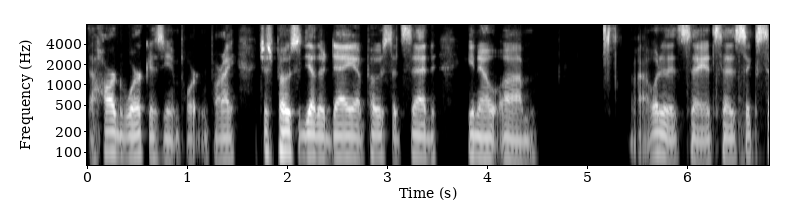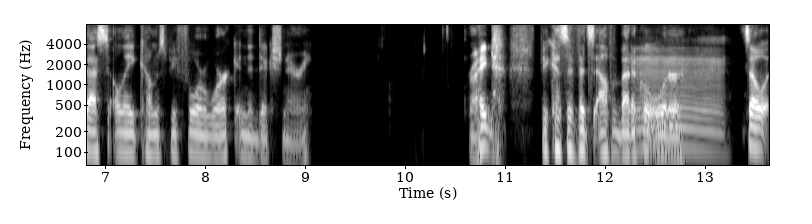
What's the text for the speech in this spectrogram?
The hard work is the important part. I just posted the other day a post that said, you know, um, uh, what did it say? It says success only comes before work in the dictionary. Right? because if it's alphabetical mm. order. So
